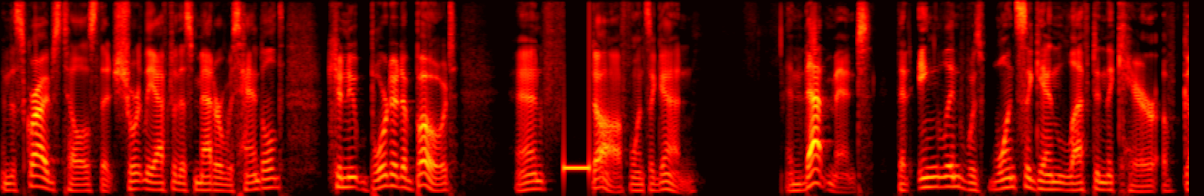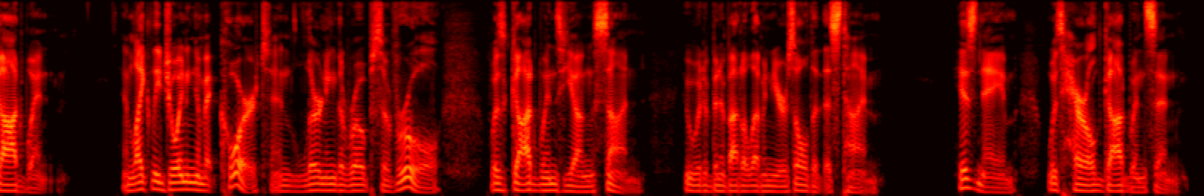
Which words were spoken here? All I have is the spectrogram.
And the scribes tell us that shortly after this matter was handled, Canute boarded a boat and f***ed off once again. And that meant that England was once again left in the care of Godwin. And likely joining him at court and learning the ropes of rule was Godwin's young son, who would have been about 11 years old at this time. His name was Harold Godwinson.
